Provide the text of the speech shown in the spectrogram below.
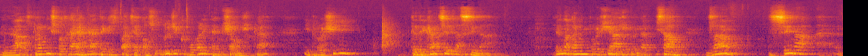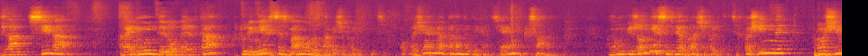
na ostatnich spotkaniach miałem takie sytuacje. Ludzie kupowali tę książkę i prosili dedykację dla syna. Jedna pani mi prosiła, żeby napisał dla syna, dla syna Rajmundy Roberta, który nie chce z mamą rozmawiać o polityce. Poprosiłem ją o dedykację, ja ją wpisałem. Ona mówi, że on nie chce rozmawiać o polityce. Ktoś inny prosił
